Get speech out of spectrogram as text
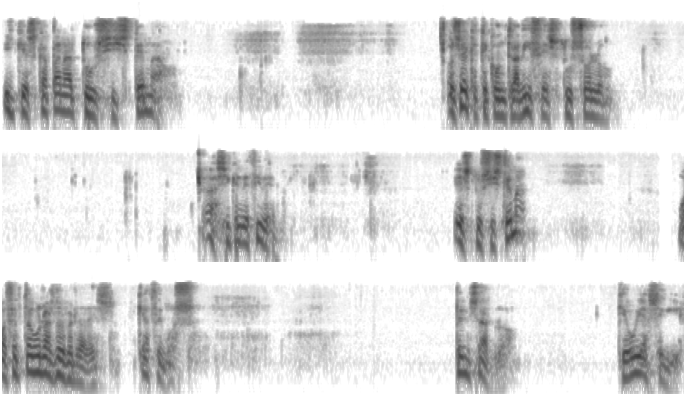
y que escapan a tu sistema. O sea que te contradices tú solo. Así que decide. ¿Es tu sistema? ¿O aceptamos las dos verdades? ¿Qué hacemos? Pensarlo. ¿Qué voy a seguir?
